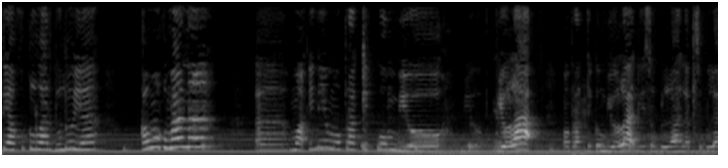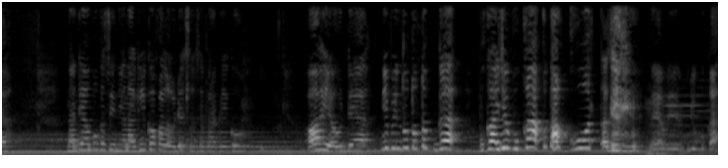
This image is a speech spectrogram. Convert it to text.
"Ti aku keluar dulu ya. Kamu mau ke mana?" "Eh, mau ini mau praktikum bio bio biola. Mau praktikum biola di sebelah lab sebelah. Nanti aku ke sini lagi kok kalau udah selesai praktikum. Oh ya udah, ini pintu tutup gak? Buka aja buka, aku takut. nah, habis itu dibuka.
